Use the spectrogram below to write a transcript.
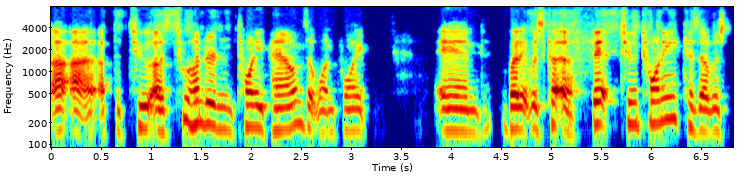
uh, uh, up to two. I was 220 pounds at one point, and but it was a fit 220 because I was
